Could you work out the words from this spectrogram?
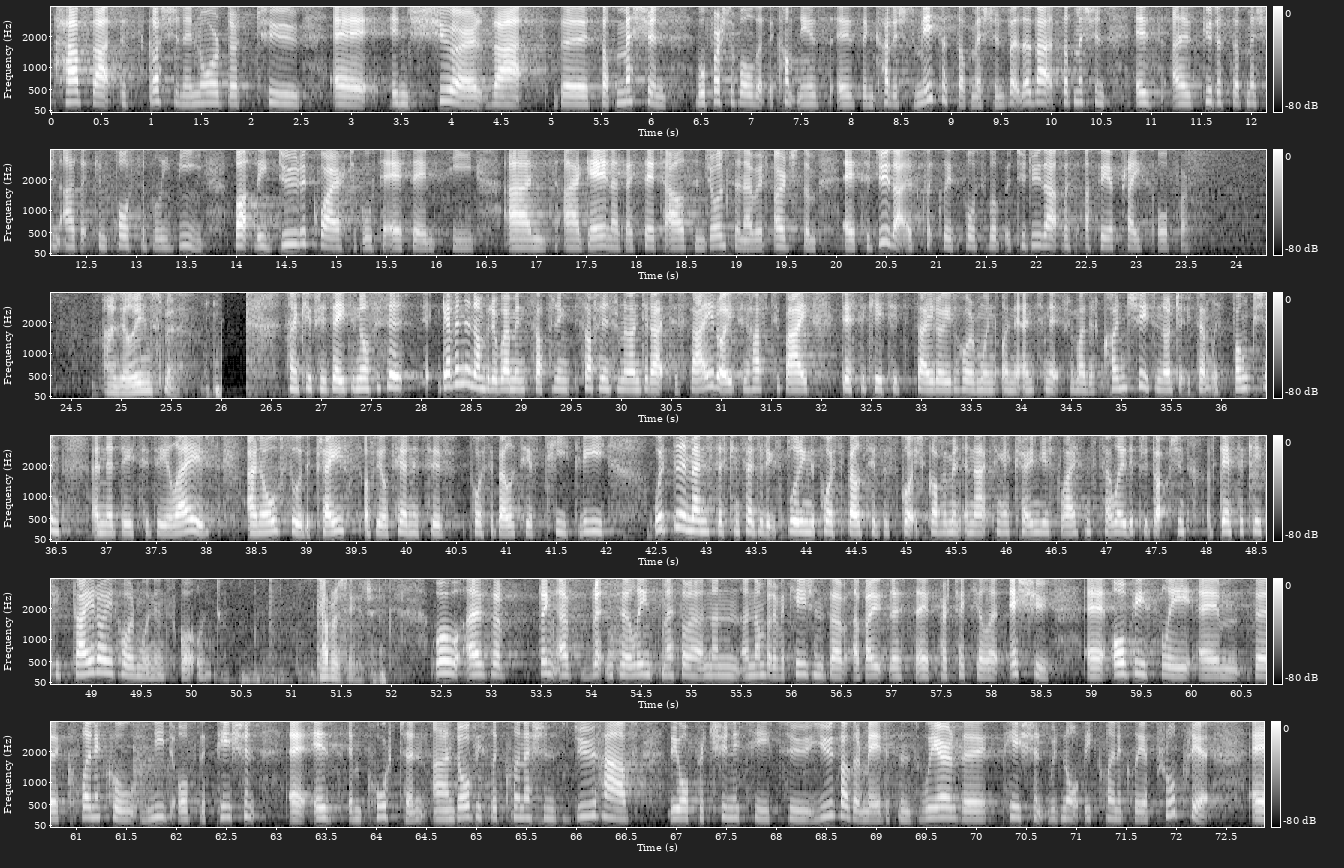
have that discussion in order to uh, ensure that the submission well, first of all, that the company is, is encouraged to make a submission, but that that submission is as good a submission as it can possibly be. But they do require to go to SMC. And again, as I said to Alison Johnson, I would urge them uh, to do that as quickly as possible, but to do that with a fair price offer. And Elaine Smith. Thank you, Presiding Officer given the number of women suffering, suffering from an underactive thyroid who have to buy desiccated thyroid hormone on the internet from other countries in order to simply function in their day-to-day -day lives, and also the price of the alternative possibility of T3 Would the Minister consider exploring the possibility of the Scottish Government enacting a Crown Use licence to allow the production of desiccated thyroid hormone in Scotland? Cabinet Secretary. Well, as a think I've written to Elaine Smith on, on a number of occasions about this uh, particular issue. Uh, obviously, um, the clinical need of the patient uh, is important and obviously clinicians do have the opportunity to use other medicines where the patient would not be clinically appropriate uh,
